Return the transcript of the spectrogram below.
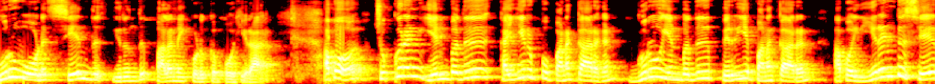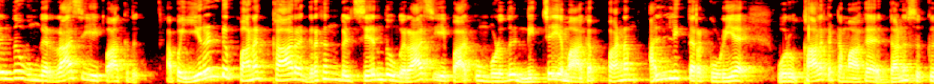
குருவோடு சேர்ந்து இருந்து பலனை கொடுக்க போகிறார். அப்போது சுக்கரன் என்பது கையிருப்பு பணக்காரகன் குரு என்பது பெரிய பணக்காரன். அப்போ இரண்டு சேர்ந்து உங்கள் ராசியை பார்க்குது. அப்போ இரண்டு பணக்கார கிரகங்கள் சேர்ந்து உங்கள் ராசியை பார்க்கும் பொழுது நிச்சயமாக பணம் அள்ளித்தரக்கூடிய ஒரு காலகட்டமாக தனுசுக்கு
